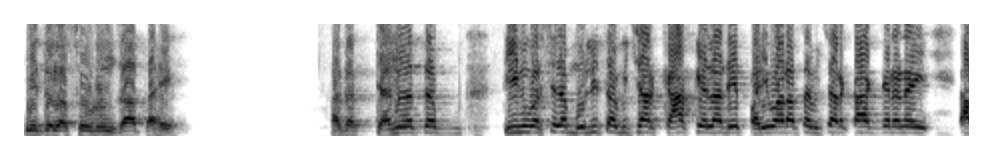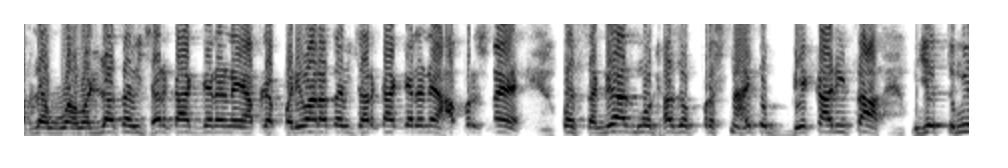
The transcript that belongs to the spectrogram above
मी तुला सोडून जात आहे. आता त्यानं तर तीन वर्षाच्या मुलीचा विचार का केला नाही? परिवाराचा विचार का केला नाही? आपल्या वडिलाचा विचार का केला नाही? आपल्या परिवाराचा विचार का केला नाही? हा प्रश्न आहे. पण सगळ्यात मोठा जो प्रश्न आहे तो बेकारीचा म्हणजे तुम्ही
